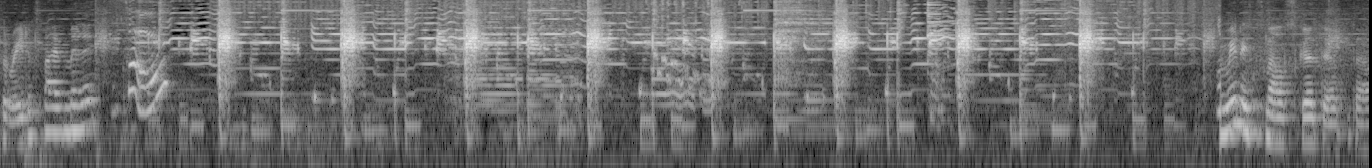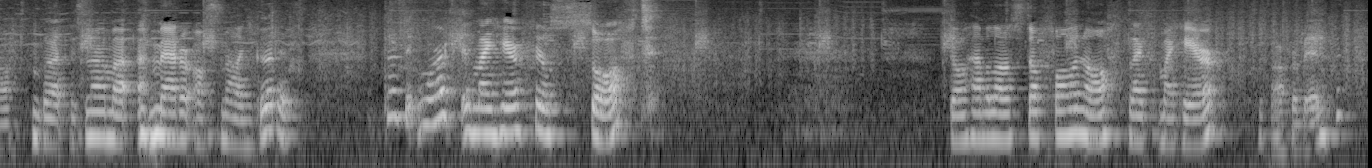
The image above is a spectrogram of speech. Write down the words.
three to five minutes. It really smells good though, though, but it's not a matter of smelling good. It's, does it work? And my hair feels soft. Don't have a lot of stuff falling off like my hair, God forbid.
